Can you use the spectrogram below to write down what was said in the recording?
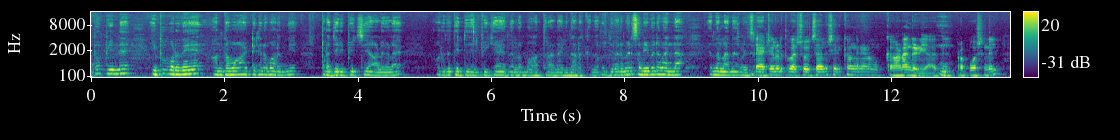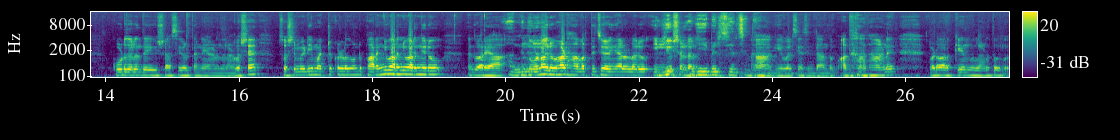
അപ്പോൾ പിന്നെ ഇപ്പോൾ വെറുതെ അന്ധമായിട്ട് ഇങ്ങനെ പറഞ്ഞ് പ്രചരിപ്പിച്ച ആളുകളെ വെറുതെ തെറ്റിദ്ധരിപ്പിക്കുക എന്നുള്ളത് മാത്രമാണ് അതിൽ നടക്കുന്നത്. ബുദ്ധിപരമായ സമീപനമല്ല എന്നുള്ളതാണ് ഡാറ്റകൾ എടുത്ത് പരിശോധിച്ചാലും ശരിക്കും അങ്ങനെയാണ് നമുക്ക് കാണാൻ കഴിയുക. പ്രപ്പോർഷനിൽ കൂടുതലും ദൈവവിശ്വാസികൾ തന്നെയാണെന്നുള്ളതാണ്. പക്ഷേ സോഷ്യൽ മീഡിയ മറ്റൊക്കെ ഉള്ളതുകൊണ്ട് പറഞ്ഞു പറഞ്ഞു പറഞ്ഞൊരു എന്താ പറയാ നുണ ഒരുപാട് ആവർത്തിച്ചു കഴിഞ്ഞാലുള്ളൊരു ഇല്യൂഷൻ ഉണ്ടല്ലോ. ആ ഗീബൽസിയൻ സിദ്ധാന്തം. അത് അതാണ് ഇവിടെ വർക്ക് ചെയ്യുന്നുള്ളതാണ് തോന്നുന്നത്.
